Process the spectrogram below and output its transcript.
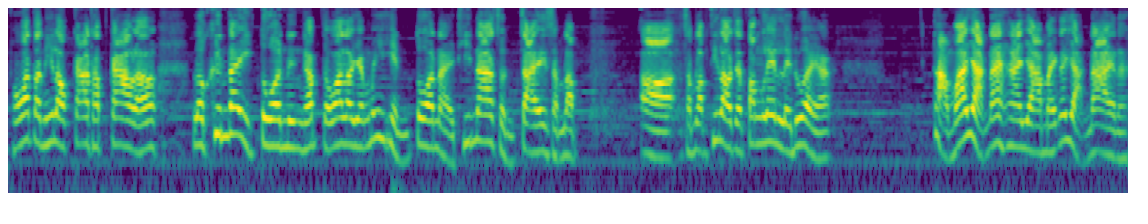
เพราะว่าตอนนี้เรา9ทับ9แล้ว เราขึ้นได้อีกตัวหนึ่งครับ แต่ว่าเรายังไม่เห็นตัวไหนที่น่าสนใจสำหรับเอ่อสำหรับที่เราจะต้องเล่นเลยด้วยฮะถามว่าอยากได้ฮายาไหมก็อยากได้นะ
